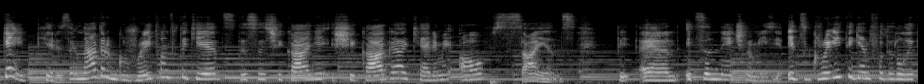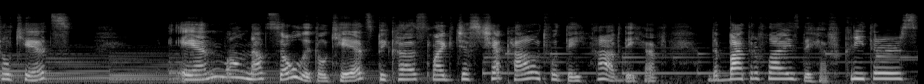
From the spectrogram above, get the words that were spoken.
Okay, here is another great one for the kids. This is Chicago, Chicago Academy of Science. And it's a nature museum. It's great again for the little kids and well not so little kids because like just check out what they have. They have the butterflies they have critters.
